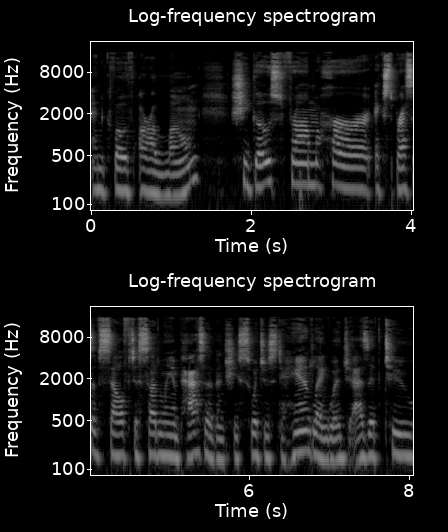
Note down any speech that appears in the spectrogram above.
and Kvothe are alone, she goes from her expressive self to suddenly impassive and she switches to hand language as if to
